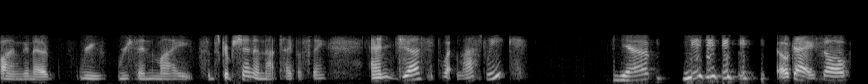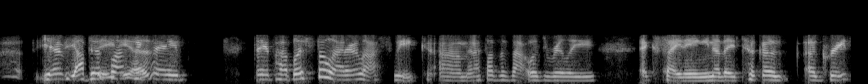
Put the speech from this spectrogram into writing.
I'm going to re- rescind my subscription and that type of thing. And just what last week? Yep. okay, so yep, the update just last is week they, they published the letter last week, um, and I thought that that was really exciting. You know, they took a a great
